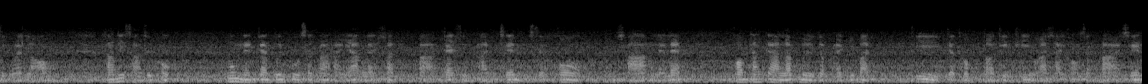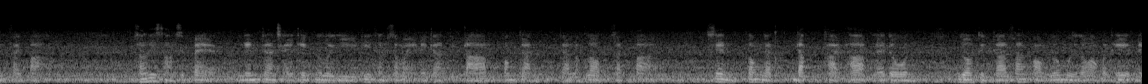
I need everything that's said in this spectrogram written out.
สิ่งแวดล้อม ครั้งที่ 36 มุ่งเน้นการฟื้นฟูสัตว์ป่าหายากและสัตว์ป่าใกล้สูญพันธุ์เช่นเสือโคร่งช้างและแรดพร้อมทั้งการรับมือกับภัยพิบัติที่กระทบต่อถิ่นที่อยู่อาศัยของสัตว์ป่าเช่นไฟป่า ครั้งที่ 38 เน้นการใช้เทคโนโลยีที่ทันสมัยในการติดตามป้องกันการลักลอบสัตว์ป่า เช่นกล้องดักดักถ่ายภาพและโดน รวมถึงการสร้างความร่วมมือระหว่างประเทศใน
